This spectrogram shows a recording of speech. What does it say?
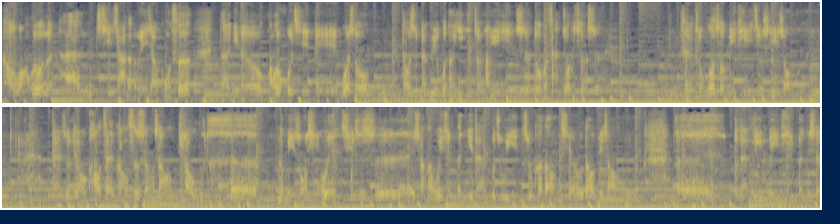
靠网络论坛起家的那么一家公司，呃，你的网络服务器被没收，导致半个月不能运正常运营，是多么惨重的损失。在中国做媒体就是一种。带着镣铐在钢丝绳上跳舞的呃那么一种行为，其实是相当危险的。一旦不注意，就可能陷入到非常呃，不但令媒体本身，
